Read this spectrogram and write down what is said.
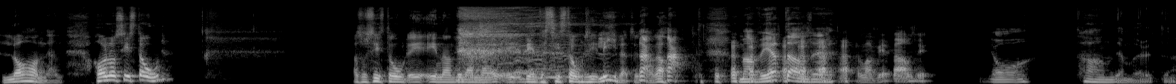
planen. Har du några sista ord? Alltså sista ord innan vi lämnar, det är inte sista ord i livet. Utan, ja. Man vet aldrig. Man vet aldrig. Ja, ta hand om er där ute.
